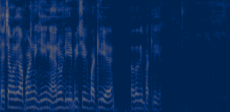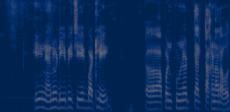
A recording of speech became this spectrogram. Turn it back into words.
त्याच्यामध्ये आपण ही नॅनो डी ए पीची एक बाटली आहे. दादा ती बाटली घ्या. ही नॅनो डी ए पीची एक बाटली आपण पूर्ण त्यात टाकणार आहोत.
